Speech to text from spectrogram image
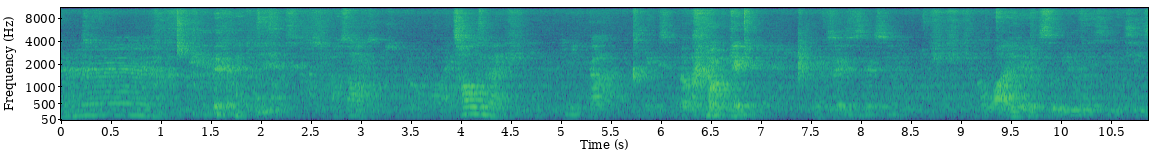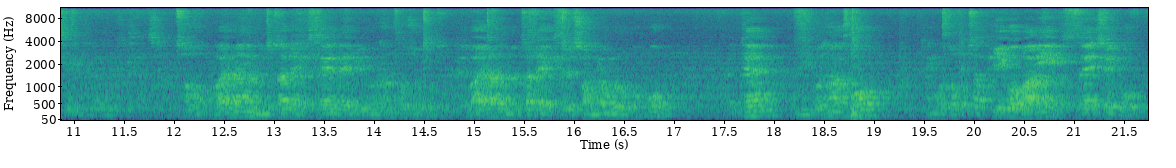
음 아, 처음이니까 너 그렇게 여기서 있었어요 Y를 X로 미분했으니 DX를 것이 하죠. 저 y라는 문자를 x에 대해 미분한 거죠. 어쨌든. y라는 문자를 x를 정역으로 보고 하여튼 미분하고 된 거죠. 어차피 이거 yx의 제곱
